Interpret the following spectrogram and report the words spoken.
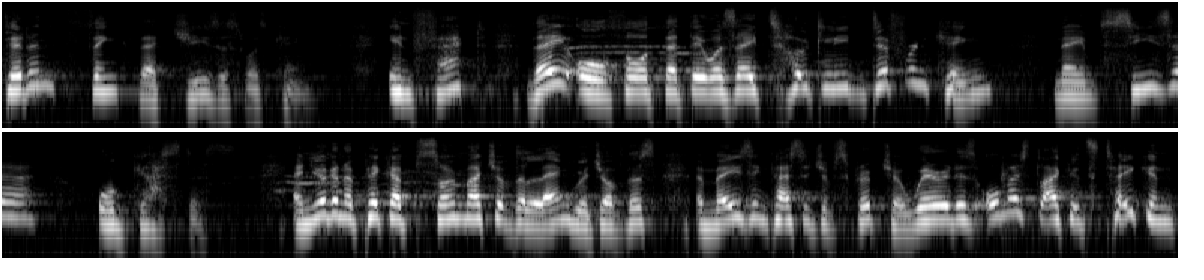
didn't think that Jesus was king. In fact, they all thought that there was a totally different king named Caesar Augustus. And you're going to pick up so much of the language of this amazing passage of scripture where it is almost like it's taken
